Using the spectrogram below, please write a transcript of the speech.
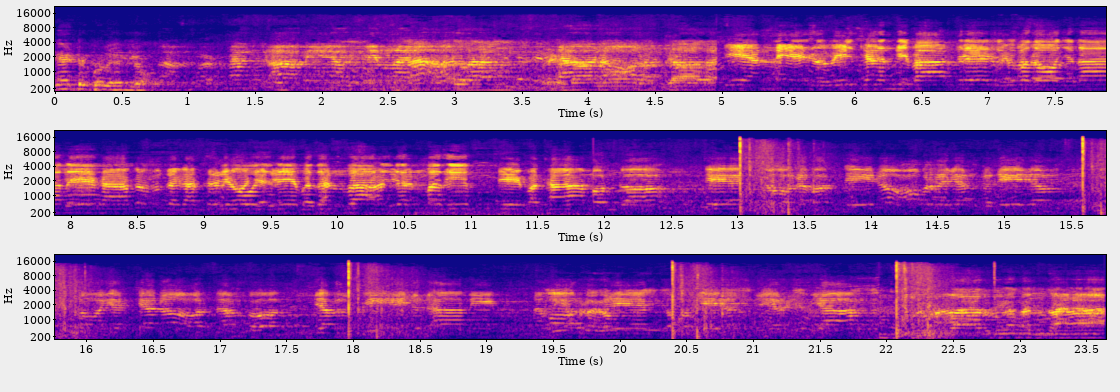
கேட்டுக்கொள்கின்றோம் ஓம் சாந்தி சாந்தி சாந்தி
